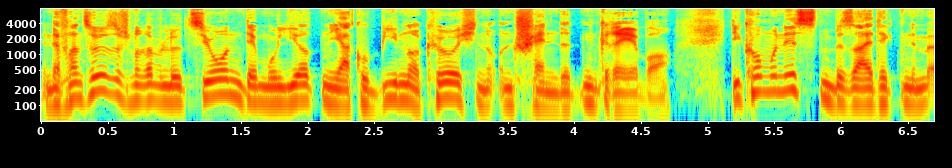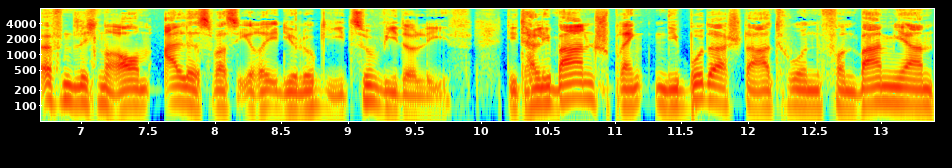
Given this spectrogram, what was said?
In der französischen Revolution demolierten Jakobiner Kirchen und schändeten Gräber. Die Kommunisten beseitigten im öffentlichen Raum alles, was ihrer Ideologie zuwiderlief. Die Taliban sprengten die Buddha-Statuen von Bamiyan,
